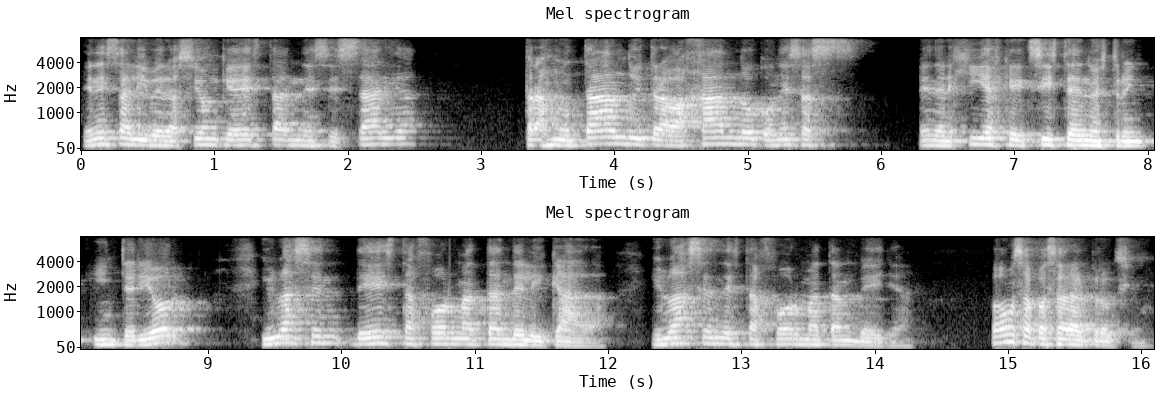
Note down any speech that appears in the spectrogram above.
en esa liberación que es tan necesaria, transmutando y trabajando con esas energías que existen en nuestro interior y lo hacen de esta forma tan delicada y lo hacen de esta forma tan bella. Vamos a pasar al próximo.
